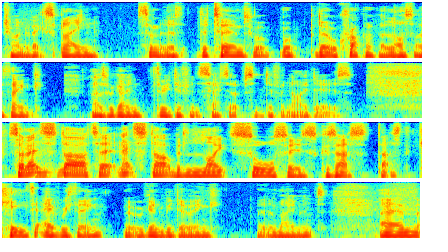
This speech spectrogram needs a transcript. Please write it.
trying to explain some of the, the terms will, will, that will crop up a lot, I think as we're going through different setups and different ideas. So let's mm-hmm. start. Uh, let's start with light sources because that's that's the key to everything that we're going to be doing at the moment. Um,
